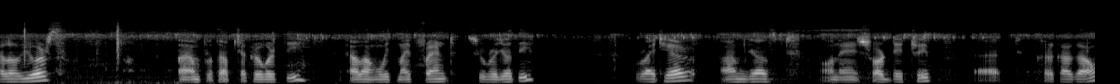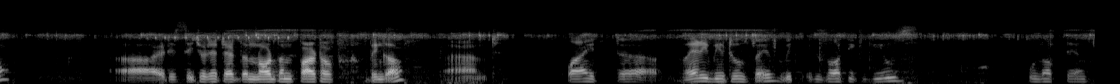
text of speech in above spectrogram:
Hello viewers, I am Pratap Chakravarti along with my friend Subrajoti. Right here, I'm just on a short day trip at Kharkagaon. Uh, it is situated at the northern part of Bengal and quite uh, very beautiful place with exotic views, full of dense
